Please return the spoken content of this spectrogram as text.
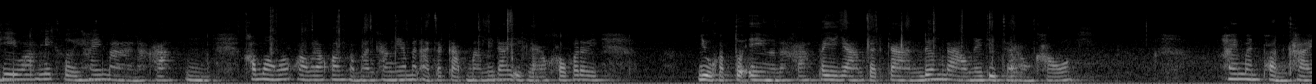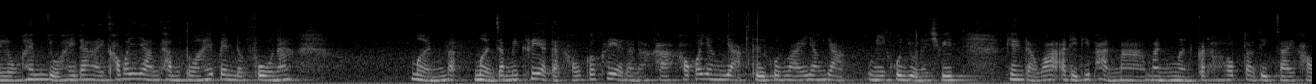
ที่ว่าไม่เคยให้มานะคะอืมเขามองว่าความรักความสัมพันธ์ครั้งนี้มันอาจจะกลับมาไม่ได้อีกแล้ว เขาก็เลยอยู่กับตัวเองนะคะ พยายามจัดการเรื่องราวในจิตใจของเขา ให้มันผ่อนคลายลงให้มันอยู่ให้ได้ เขาพยายามทำตัวให้เป็นเดอะฟูลนะ เหมือนแบบเหมือนจะไม่เครียดแต่เขาก็เครียดนะคะเขาก็ยังอยากถือคุณไว้ยังอยากมีคุณอยู่ในชีวิต เพียงแต่ว่าอดีตที่ผ่านมามันเหมือนกระทบต่อจิตใจเขา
